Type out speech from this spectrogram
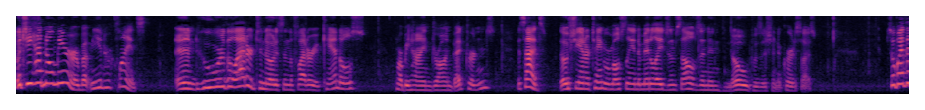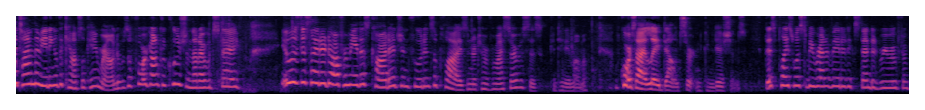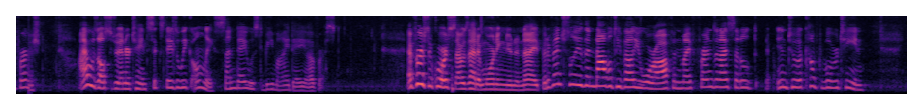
But she had no mirror but me and her clients. And who were the latter to notice in the flattery of candles, or behind drawn bed curtains? Besides, those she entertained were mostly into middle age themselves and in no position to criticize. So by the time the meeting of the council came round, it was a foregone conclusion that I would stay. It was decided to offer me this cottage and food and supplies in return for my services, continued Mamma. Of course, I laid down certain conditions. This place was to be renovated, extended, re-roofed, and furnished. I was also to entertain six days a week only. Sunday was to be my day of rest. At first, of course, I was at it morning, noon, and night, but eventually the novelty value wore off, and my friends and I settled into a comfortable routine.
